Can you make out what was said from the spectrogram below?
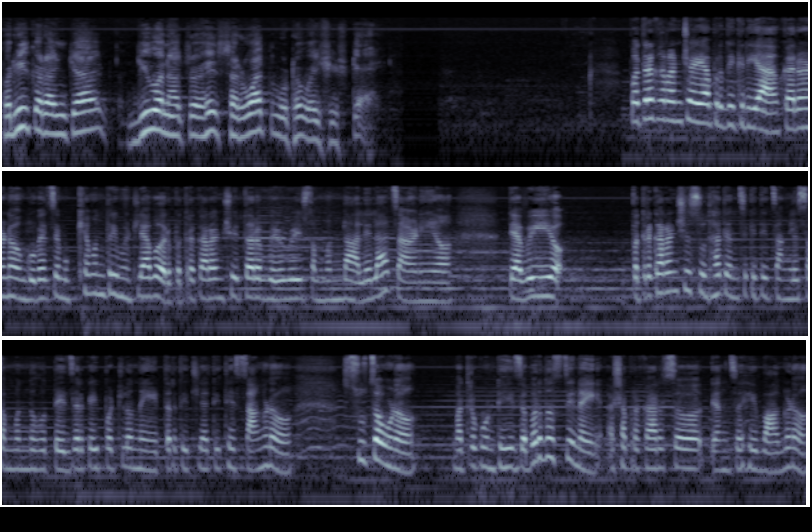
पर्रिकरांच्या जीवनाचं हे सर्वात मोठं वैशिष्ट्य आहे. पत्रकारांच्या या प्रतिक्रिया कारण गोव्याचे मुख्यमंत्री म्हटल्यावर पत्रकारांशी तर वेळोवेळी संबंध आलेलाच आणि त्यावेळी पत्रकारांशी सुद्धा त्यांचे किती चांगले संबंध होते जर काही पटलं नाही तर तिथल्या तिथे सांगणं सुचवणं मात्र कोणतीही जबरदस्ती नाही अशा प्रकारचं त्यांचं हे वागणं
